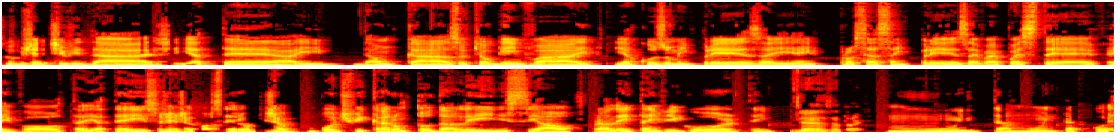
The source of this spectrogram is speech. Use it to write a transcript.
subjetividade e até aí dá um caso que alguém vai e acusa uma empresa e aí processa a empresa, aí vai para o STF, aí volta. E até isso a gente já considerou que já modificaram toda a lei inicial para a lei estar em vigor. Tem É, exatamente. Muita, muita coisa.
